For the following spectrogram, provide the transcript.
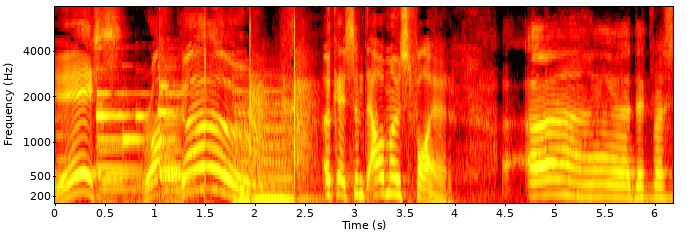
Yes, Rocco. Okay, St Elmo's Fire. Uh dit was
